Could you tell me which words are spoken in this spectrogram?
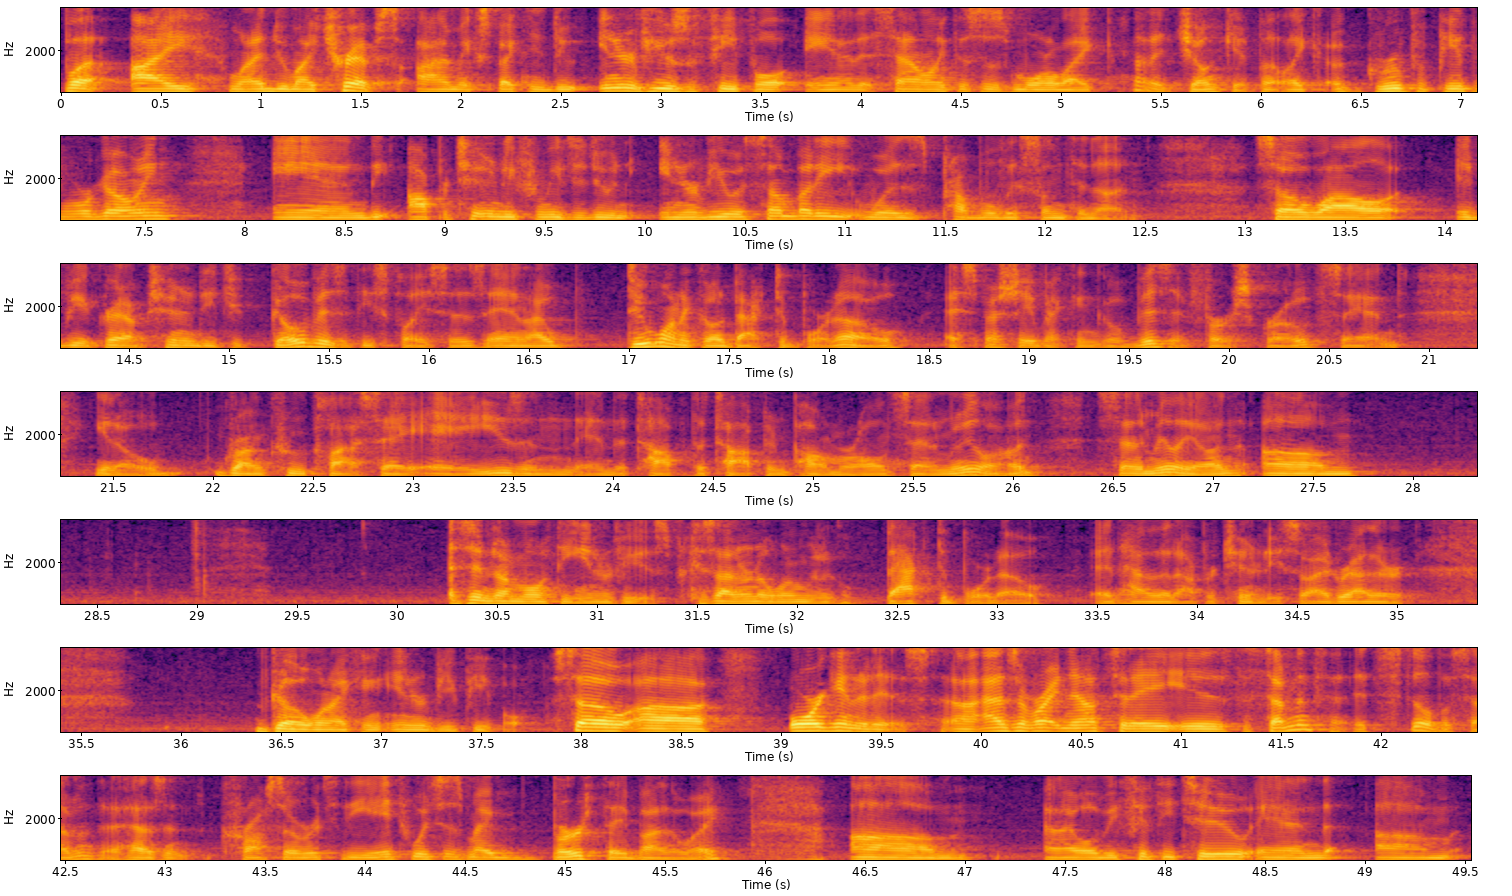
But I, when I do my trips, I'm expecting to do interviews with people, and it sounded like this is more like not a junket, but like a group of people were going, and the opportunity for me to do an interview with somebody was probably slim to none. So while it'd be a great opportunity to go visit these places, and I do want to go back to Bordeaux, especially if I can go visit First Growths and, you know, Grand Cru Class A A's and, and the top of the top in Pomerol and Saint-Émilion. San Emilion. Um, at the same time, I want the interviews because I don't know when I'm going to go back to Bordeaux and have that opportunity. So I'd rather go when I can interview people. So uh, Oregon it is. Uh, as of right now, today is the 7th. It's still the 7th. It hasn't crossed over to the 8th, which is my birthday, by the way. Um, and I will be 52. And um,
